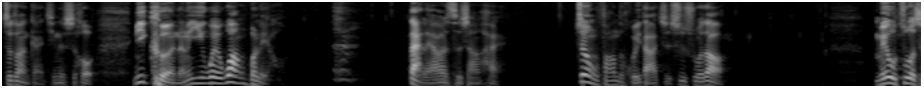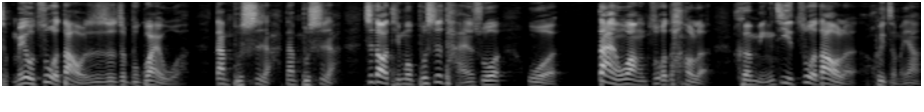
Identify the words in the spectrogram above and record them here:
这段感情的时候，你可能因为忘不了，带来二次伤害。正方的回答只是说到，没有做成，没有做到，这这这不怪我，但不是啊，但不是啊。这道题目不是谈说我淡忘做到了和铭记做到了会怎么样，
